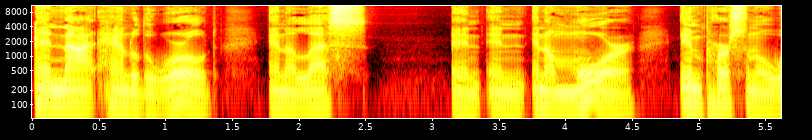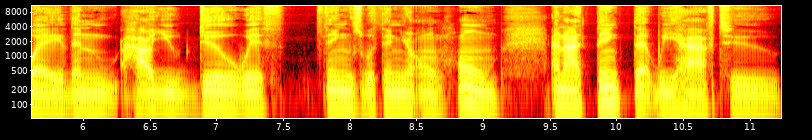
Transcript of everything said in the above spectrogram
and not handle the world in a less in in in a more impersonal way than how you deal with things within your own home. And i think that we have to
